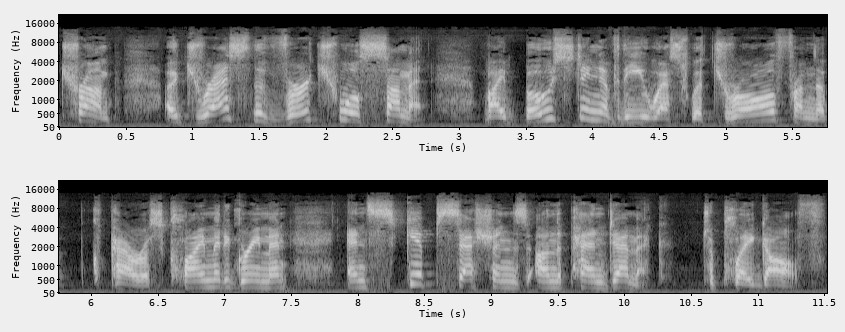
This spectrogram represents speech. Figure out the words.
Trump addressed the virtual summit by boasting of the U.S. withdrawal from the Paris Climate Agreement and skip sessions on the pandemic to play golf.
